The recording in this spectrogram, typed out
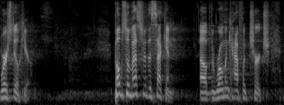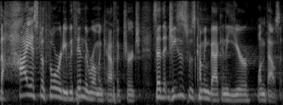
We're still here. Pope Sylvester II of the Roman Catholic Church, the highest authority within the Roman Catholic Church, said that Jesus was coming back in the year 1000.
